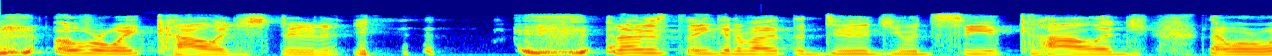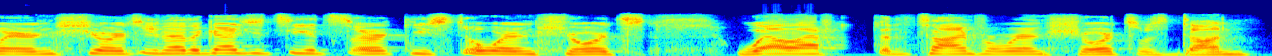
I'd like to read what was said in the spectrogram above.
overweight college student and I'm just thinking about the dudes you would see at college that were wearing shorts. You know, the guys you'd see at Syracuse still wearing shorts well after the time for wearing shorts was done.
